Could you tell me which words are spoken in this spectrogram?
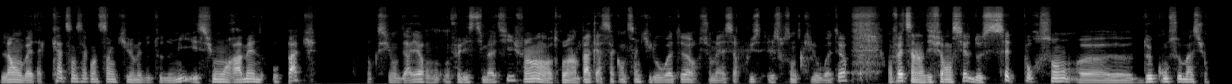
Là, on va être à 455 km d'autonomie. Et si on ramène au pack, donc si on, derrière on, fait l'estimatif, hein, entre un pack à 55 kWh sur ma SR et les 60 kWh, en fait c'est un différentiel de 7% euh, de consommation.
